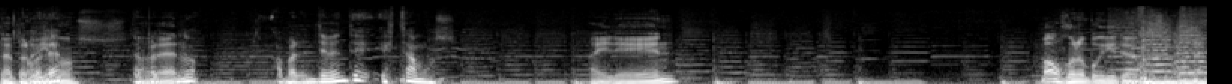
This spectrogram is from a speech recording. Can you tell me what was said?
La perdimos. A Apa- ver. no, aparentemente estamos. Ahí leen. Vamos con un poquitito de música.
